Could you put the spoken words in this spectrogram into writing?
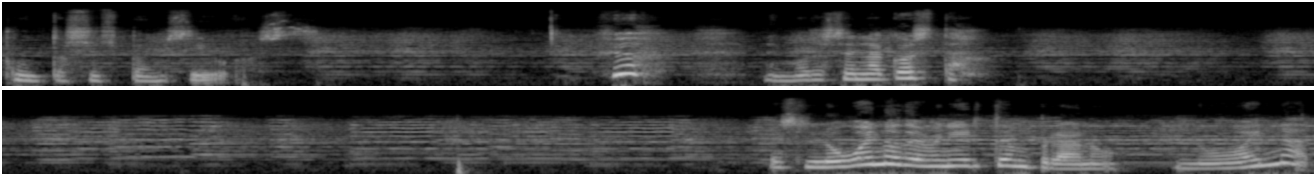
puntos suspensivos. Fiu, Nemoros en la costa. Es lo bueno de venir temprano. No hay nadie.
